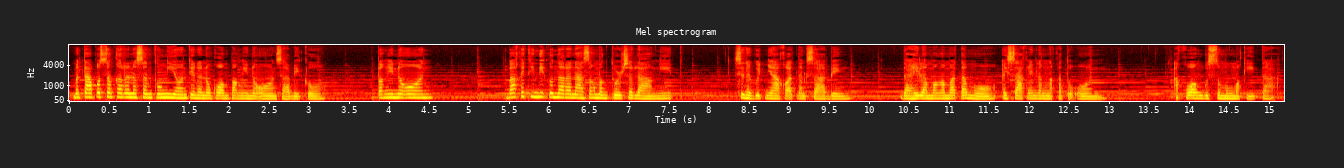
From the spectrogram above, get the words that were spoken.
Matapos ang karanasan kong iyon, tinanong ko ang Panginoon, sabi ko, Panginoon, bakit hindi ko naranasang mag-tour sa langit? Sinagot niya ako at nagsabing, dahil ang mga mata mo ay sa akin lang nakatuon. Ako ang gusto mong makita.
